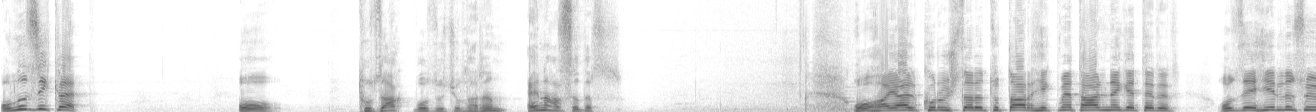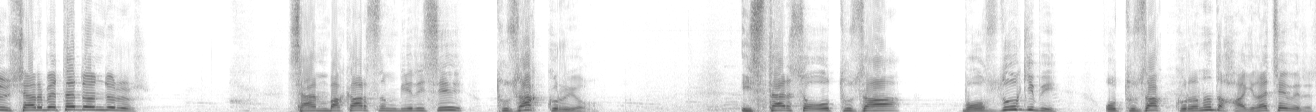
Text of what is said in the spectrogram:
Onu zikret. O tuzak bozucuların en hasıdır. O hayal kuruşları tutar, hikmet haline getirir. O zehirli suyu şerbete döndürür. Sen bakarsın birisi tuzak kuruyor. İsterse o tuzağı bozduğu gibi o tuzak kuranı da hayra çevirir.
